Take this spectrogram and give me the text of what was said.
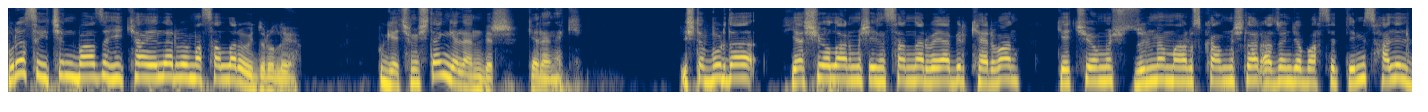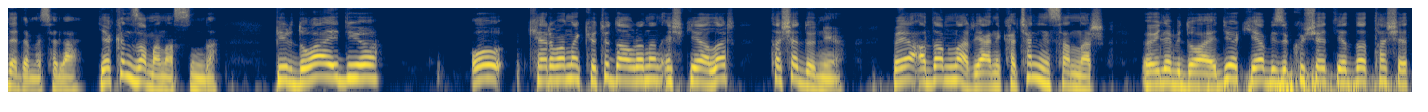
burası için bazı hikayeler ve masallar uyduruluyor. Bu geçmişten gelen bir gelenek. İşte burada yaşıyorlarmış insanlar veya bir kervan geçiyormuş, zulme maruz kalmışlar. Az önce bahsettiğimiz Halil Dede mesela. Yakın zaman aslında. Bir dua ediyor. O kervana kötü davranan eşkıyalar taşa dönüyor. Veya adamlar yani kaçan insanlar öyle bir dua ediyor ki ya bizi kuş et ya da taş et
